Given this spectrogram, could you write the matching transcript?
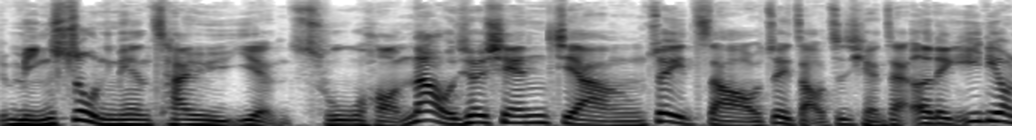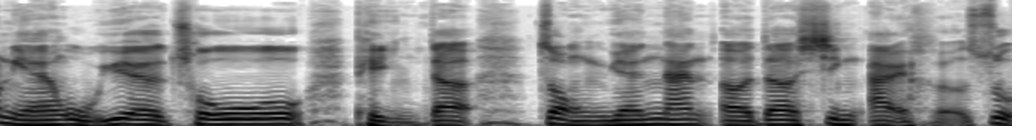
民宿里面参与演出哈，那我就先讲最早最早之前，在二零一六年五月出品的《总原男儿的性爱合宿》。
